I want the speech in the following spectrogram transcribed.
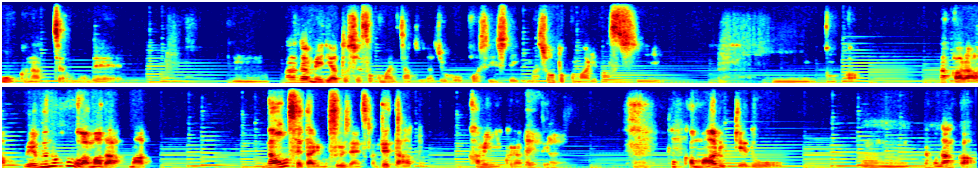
多くなっちゃうので、うん、まあ、じゃあメディアとしてそこまでちゃんと情報を更新していきましょうとかもありますし、うん、なんかだから、ウェブの方がまだ、まあ、直せたりもするじゃないですか、出た後。紙に比べて。うん、とかもあるけど、うん、でもなんか、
